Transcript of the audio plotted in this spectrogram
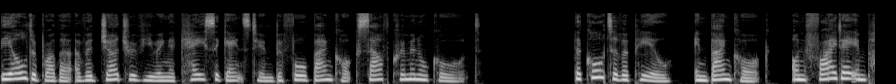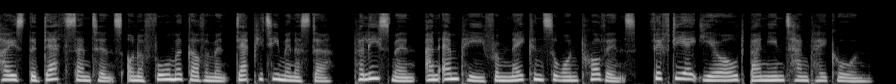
the older brother of a judge reviewing a case against him before Bangkok South Criminal Court. The Court of Appeal, in Bangkok, on Friday imposed the death sentence on a former government deputy minister, policeman, and MP from Nakhon Sawan province, 58 year old Banyin Tangpakorn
